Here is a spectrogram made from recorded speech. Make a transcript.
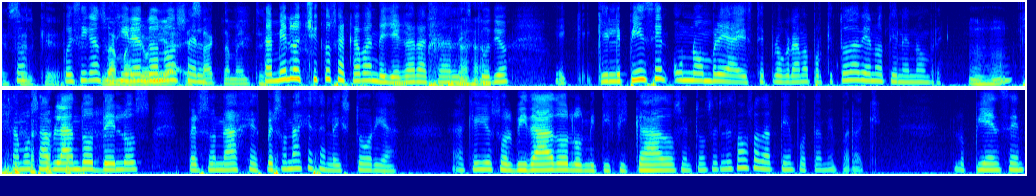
es el que. Pues sigan sugiriéndonos. exactamente. También los chicos que acaban de llegar acá al estudio eh, que, le piensen un nombre a este programa porque todavía no tiene nombre. Estamos hablando de los personajes, personajes en la historia, aquellos olvidados, los mitificados, entonces les vamos a dar tiempo también para que lo piensen.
